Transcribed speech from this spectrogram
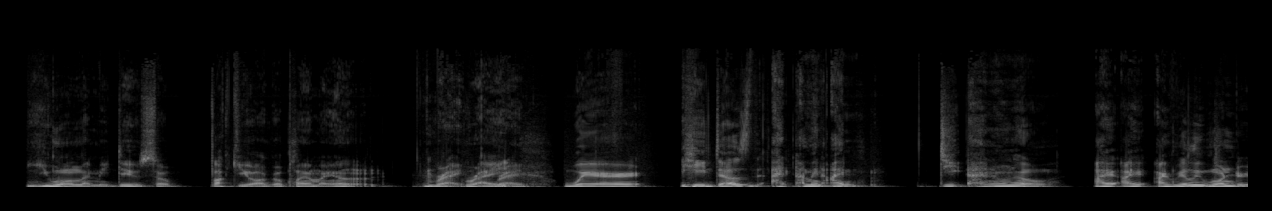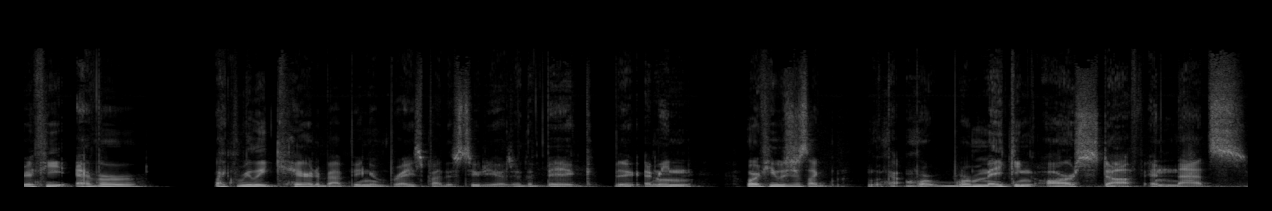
you won't let me do. So fuck you. I'll go play on my own. right, right? right. Where he does. I, I mean, I, do you- I don't know. I, I, I really wonder if he ever, like, really cared about being embraced by the studios or the big. big I mean, or if he was just like, look, we're we're making our stuff, and that's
